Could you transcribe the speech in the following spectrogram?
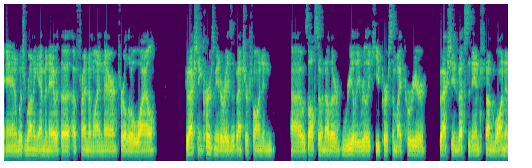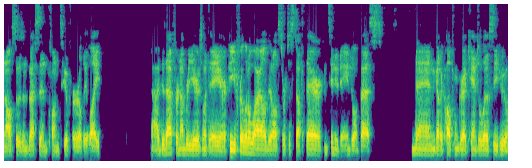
and was running M and A with a, a, friend of mine there for a little while, who actually encouraged me to raise a venture fund, and uh, was also another really really key person in my career who actually invested in Fund One and also was invested in Fund Two for Early Light. I uh, did that for a number of years. Went to AARP for a little while. Did all sorts of stuff there. Continued to angel invest. Then got a call from Greg Cangelosi, who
